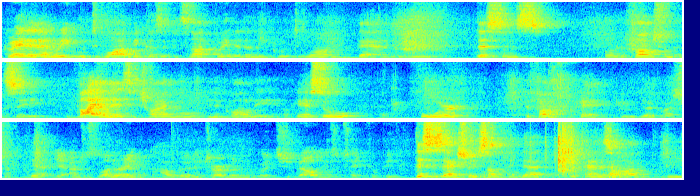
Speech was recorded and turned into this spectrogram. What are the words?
greater than or equal to 1 because if it's not greater than or equal to 1 then the distance or the function let's say violates the triangle inequality okay? So for the function okay? You a question? Yeah. Yeah i'm just wondering how do i determine which value to take for p? This is actually something that depends on the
